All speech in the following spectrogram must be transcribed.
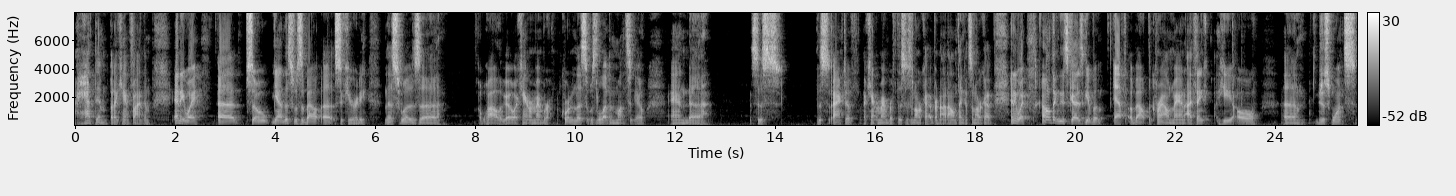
I had them, but I can't find them. Anyway, uh, so yeah, this was about uh, security. This was uh, a while ago. I can't remember. According to this, it was 11 months ago. And uh, is this this active? I can't remember if this is an archive or not. I don't think it's an archive. Anyway, I don't think these guys give a f about the crown, man. I think he all uh, just wants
